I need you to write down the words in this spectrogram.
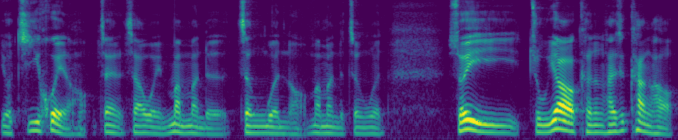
有机会了哈，再稍微慢慢的增温哦，慢慢的增温，所以主要可能还是看好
